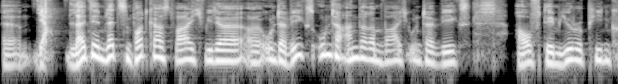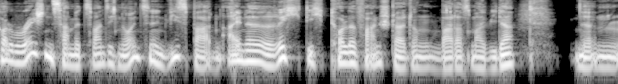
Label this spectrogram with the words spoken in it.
Ähm, ja, seit dem letzten Podcast war ich wieder äh, unterwegs. Unter anderem war ich unterwegs auf dem European Collaboration Summit 2019 in Wiesbaden. Eine richtig tolle Veranstaltung war das mal wieder. Ähm,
